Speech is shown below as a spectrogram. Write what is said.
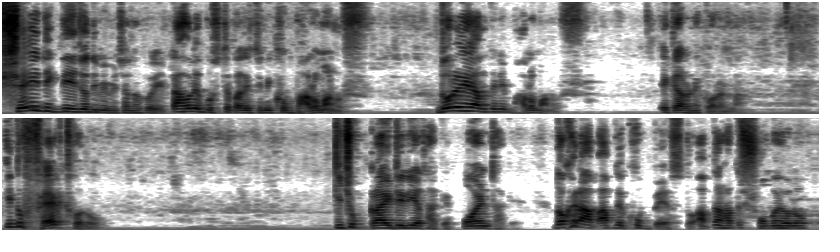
সেই দিক দিয়ে যদি বিবেচনা করি, তাহলে বুঝতে পারি তিনি খুব ভালো মানুষ। ধরে নিলাম তিনি ভালো মানুষ। এ কারণে করেন না। কিন্তু ফ্যাক্ট হলো, কিছু ক্রাইটেরিয়া থাকে পয়েন্ট থাকে। দেখেন আপ- আপনি খুব ব্যস্ত। আপনার হাতে সময় হলো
